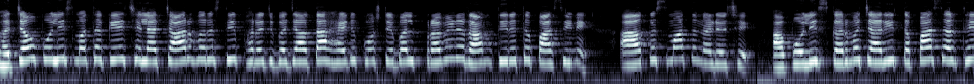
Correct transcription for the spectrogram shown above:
ભચાઉ પોલીસ મથકે છેલ્લા ચાર વર્ષથી ફરજ બજાવતા હેડ કોન્સ્ટેબલ પ્રવીણ રામતીર્થ પાસીને આ અકસ્માત નડ્યો છે. આ પોલીસ કર્મચારી તપાસ અર્થે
